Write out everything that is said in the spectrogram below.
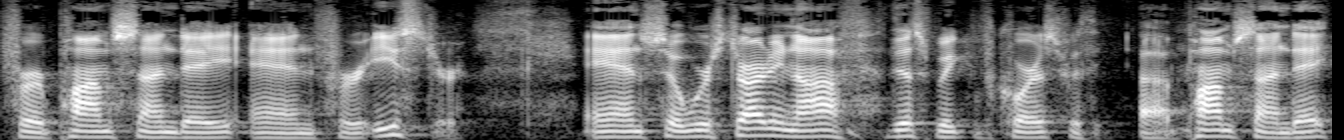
for Palm Sunday and for Easter. And so we're starting off this week, of course, with uh, Palm Sunday.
